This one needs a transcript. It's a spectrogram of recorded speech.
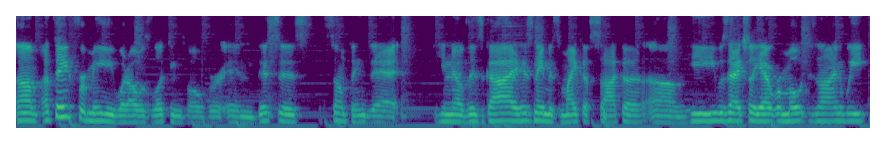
Um, I think for me, what I was looking over, and this is something that you know, this guy, his name is Mike Osaka. Um, he, he, was actually at Remote Design Week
